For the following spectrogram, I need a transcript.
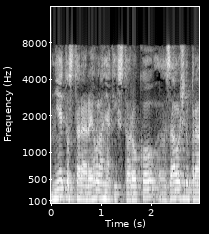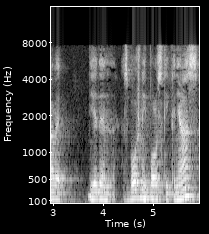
nie je to stará rehola, nejakých 100 rokov, e, založil práve jeden zbožný polský kňaz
